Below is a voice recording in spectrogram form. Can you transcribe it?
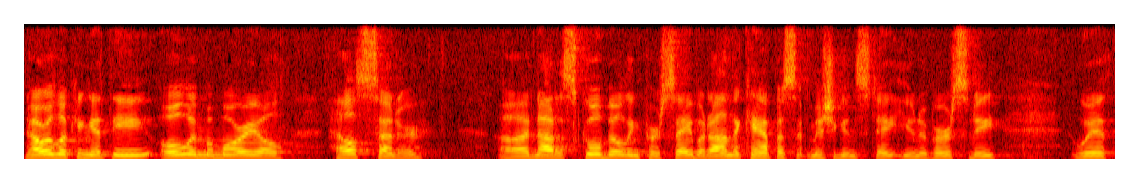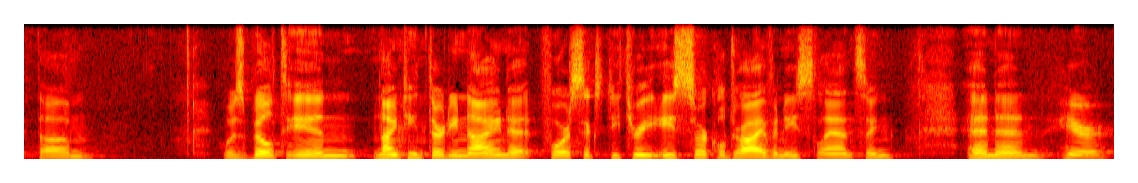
Now we're looking at the Olin Memorial Health Center, uh, not a school building per se, but on the campus at Michigan State University, with um, was built in 1939 at 463 East Circle Drive in East Lansing. And then here,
